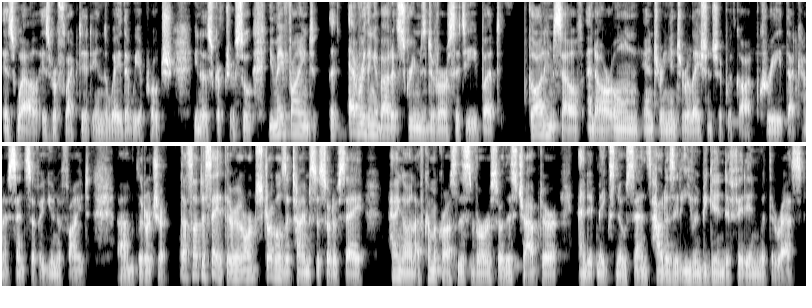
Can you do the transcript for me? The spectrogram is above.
as well is reflected in the way that we approach you know the scripture so you may find that everything about it screams diversity but God himself and our own entering into relationship with God create that kind of sense of a unified um, literature. That's not to say there aren't struggles at times to sort of say, hang on, I've come across this verse or this chapter and it makes no sense. How does it even begin to fit in with the rest?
